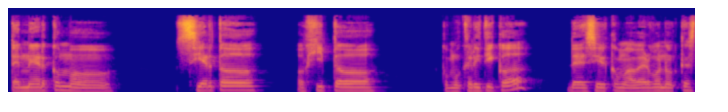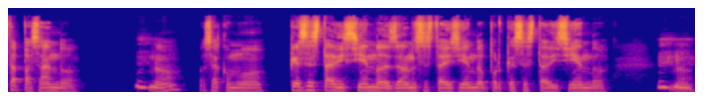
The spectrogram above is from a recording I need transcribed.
tener como cierto ojito como crítico de decir como, a ver, bueno, ¿qué está pasando? ¿No? O sea, como, ¿qué se está diciendo? ¿Desde dónde se está diciendo? ¿Por qué se está diciendo? ¿No?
